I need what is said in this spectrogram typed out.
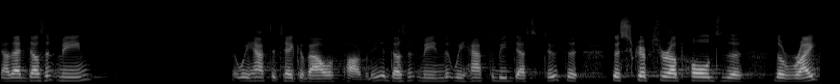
Now, that doesn't mean that we have to take a vow of poverty. It doesn't mean that we have to be destitute. The, the scripture upholds the, the right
